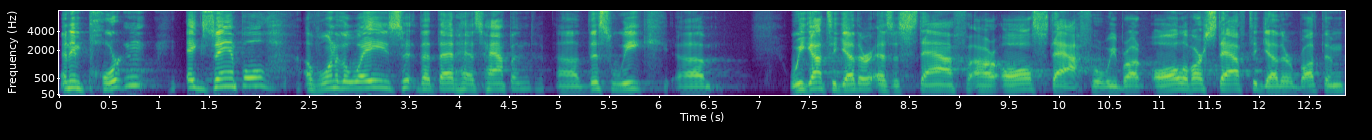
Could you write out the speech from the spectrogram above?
an important example of one of the ways that that has happened. Uh, this week, um, we got together as a staff, our all staff, where we brought all of our staff together, brought them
